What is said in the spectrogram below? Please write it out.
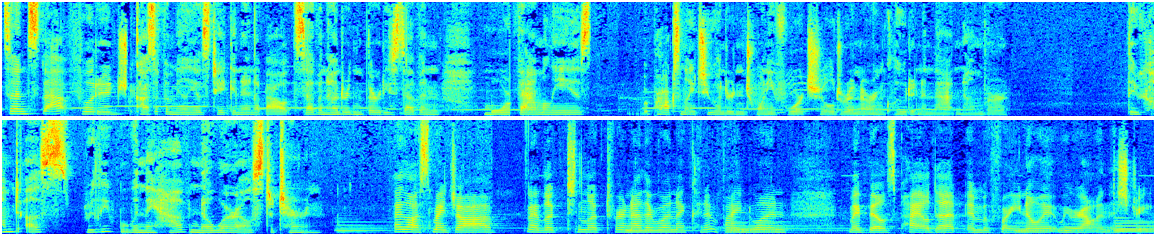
Since that footage, Casa Familia has taken in about 737 more families. Approximately 224 children are included in that number. they come to us really when they have nowhere else to turn. I lost my job. I looked and looked for another one. I couldn't find one. My bills piled up, and before you know it, we were out in the street.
